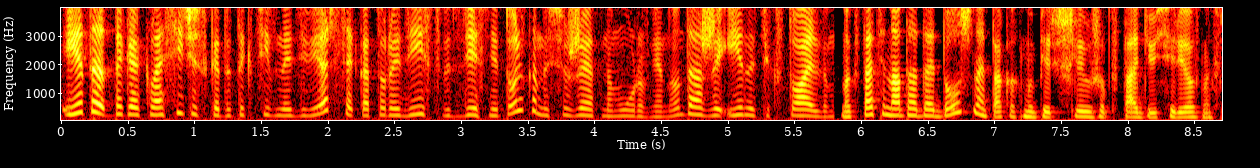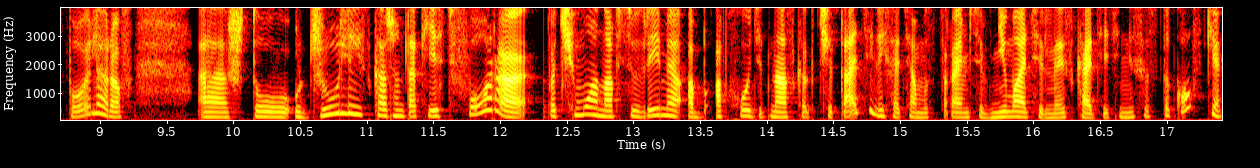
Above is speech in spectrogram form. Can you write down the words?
И это такая классическая детективная диверсия, которая действует здесь не только на сюжетном уровне, но даже и на текстуальном. Но, кстати, надо отдать должное, так как мы перешли уже в стадию серьезных спойлеров, э, что у Джулии, скажем так, есть фора, почему она все время об обходит нас как читателей, хотя мы стараемся внимательно искать эти несостыковки,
